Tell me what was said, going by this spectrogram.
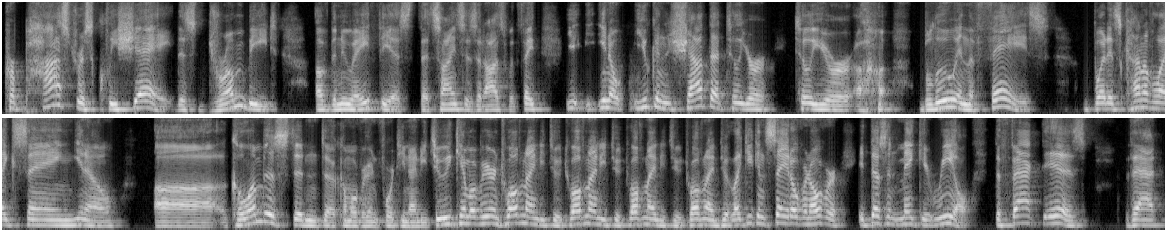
preposterous cliche, this drumbeat of the new atheists that science is at odds with faith, you, you know, you can shout that till you're till you're uh, blue in the face, but it's kind of like saying, you know, uh, Columbus didn't uh, come over here in 1492. He came over here in 1292, 1292, 1292, 1292. Like you can say it over and over. It doesn't make it real. The fact is that,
